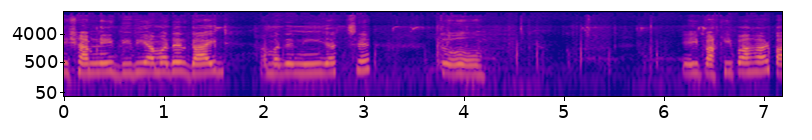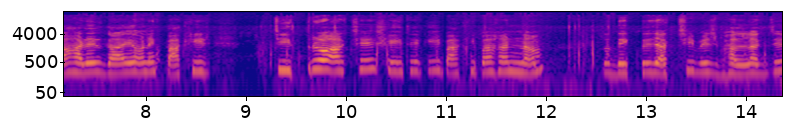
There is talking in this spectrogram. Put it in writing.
এই সামনেই দিদি আমাদের গাইড আমাদের নিয়ে যাচ্ছে। তো এই পাখি পাহাড়, পাহাড়ের গায়ে অনেক পাখির চিত্র আছে, সেই থেকেই পাখি পাহাড় নাম। তো দেখতে যাচ্ছি, বেশ ভালো লাগছে।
